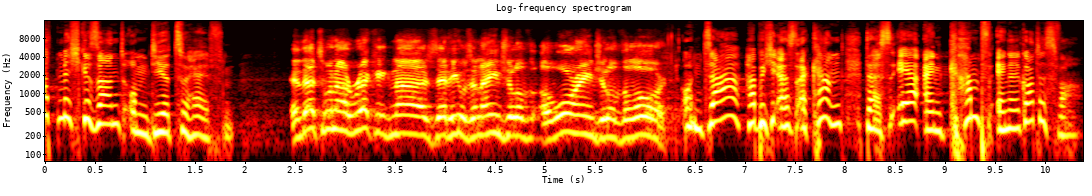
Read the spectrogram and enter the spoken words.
hat mich gesandt, um dir zu helfen. And that's when I recognized that he was an angel of a war angel of the Lord. Und da habe ich erst erkannt, dass er ein Kampfengel Gottes war.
